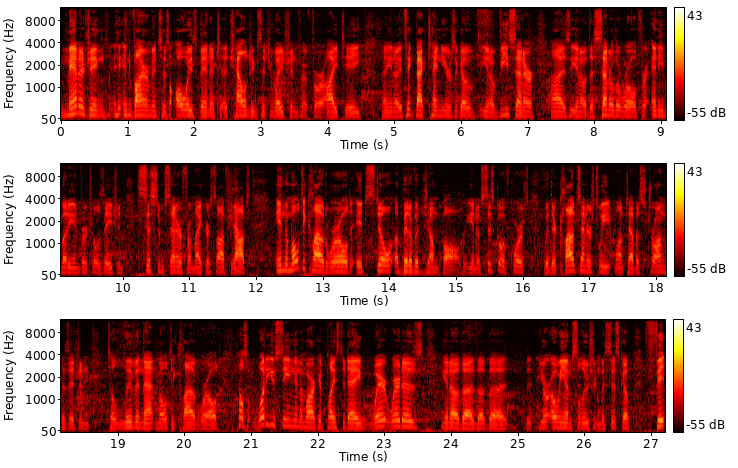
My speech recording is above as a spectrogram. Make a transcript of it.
managing environments has always been a, challenging situation for, for IT. Uh, you know, you think back 10 years ago, you know, vCenter uh, is you know, the center of the world for anybody in virtualization, System Center for Microsoft yeah. shops. In the multi-cloud world, it's still a bit of a jump ball. You know, Cisco, of course, with their Cloud Center suite, want to have a strong position to live in that multi-cloud world. Tell us, what are you seeing in the marketplace today? Where, where does, you know, the, the, the the, your OEM solution with Cisco fit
